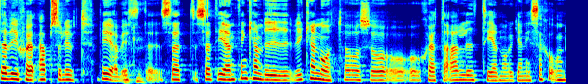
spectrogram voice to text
Där vi sköter, absolut, det gör vi. Okay. Så, att, så att egentligen kan vi, vi kan åta oss och, och sköta all IT i en organisation.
